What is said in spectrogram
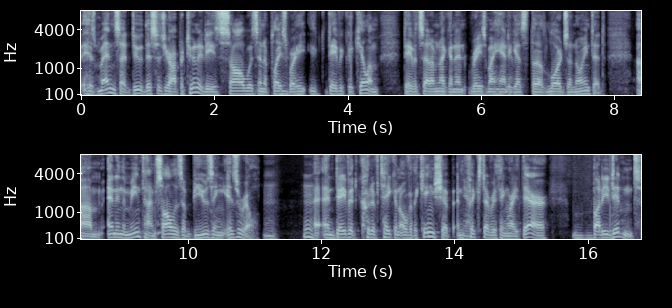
his men said, "Dude, this is your opportunity." Saul was in a place where he, David could kill him. David said, "I'm not going to raise my hand against the Lord's anointed." Um, and in the meantime, Saul is abusing Israel, A- and David could have taken over the kingship and fixed everything right there, but he didn't.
